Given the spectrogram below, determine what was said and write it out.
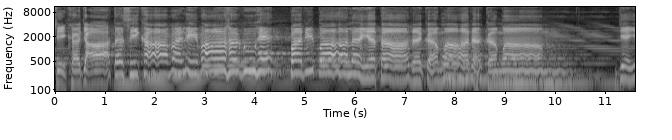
शिखजातशिखावलिवाहगुहे परिपालय तारकमारकमाम्। जय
